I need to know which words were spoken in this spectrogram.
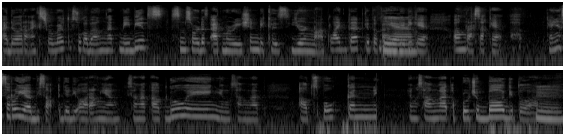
ada orang extrovert tuh suka banget. Maybe it's some sort of admiration because you're not like that gitu kan. Yeah. Jadi kayak oh ngerasa kayak oh, kayaknya seru ya bisa jadi orang yang sangat outgoing, yang sangat outspoken, yang sangat approachable gitu lah. Hmm.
